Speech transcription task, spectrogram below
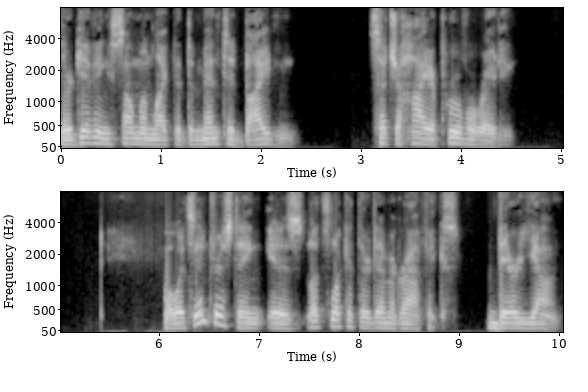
they're giving someone like the demented Biden such a high approval rating? Well, what's interesting is let's look at their demographics. They're young.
